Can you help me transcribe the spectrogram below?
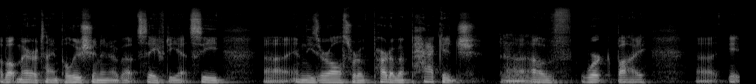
about maritime pollution and about safety at sea, uh, and these are all sort of part of a package uh, Mhm. of work by uh, i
